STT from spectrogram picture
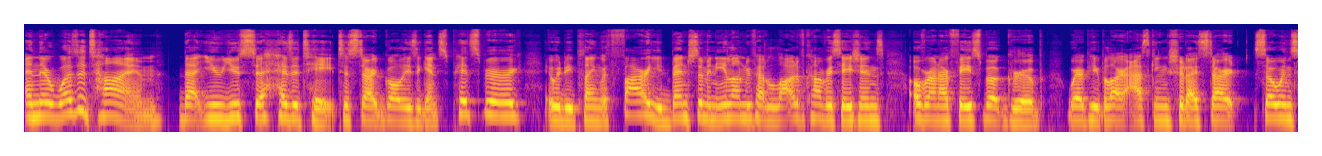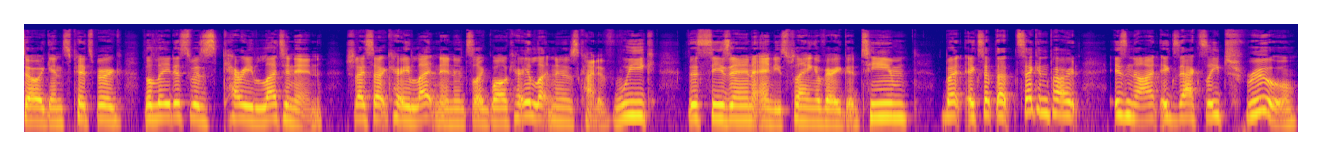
And there was a time that you used to hesitate to start goalies against Pittsburgh. It would be playing with fire. You'd bench them. And Elon, we've had a lot of conversations over on our Facebook group where people are asking, should I start so and so against Pittsburgh? The latest was Kari Lehtonen. Should I start Kari Lehtonen? It's like, well, Kari Lehtonen is kind of weak this season and he's playing a very good team. But except that second part is not exactly true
